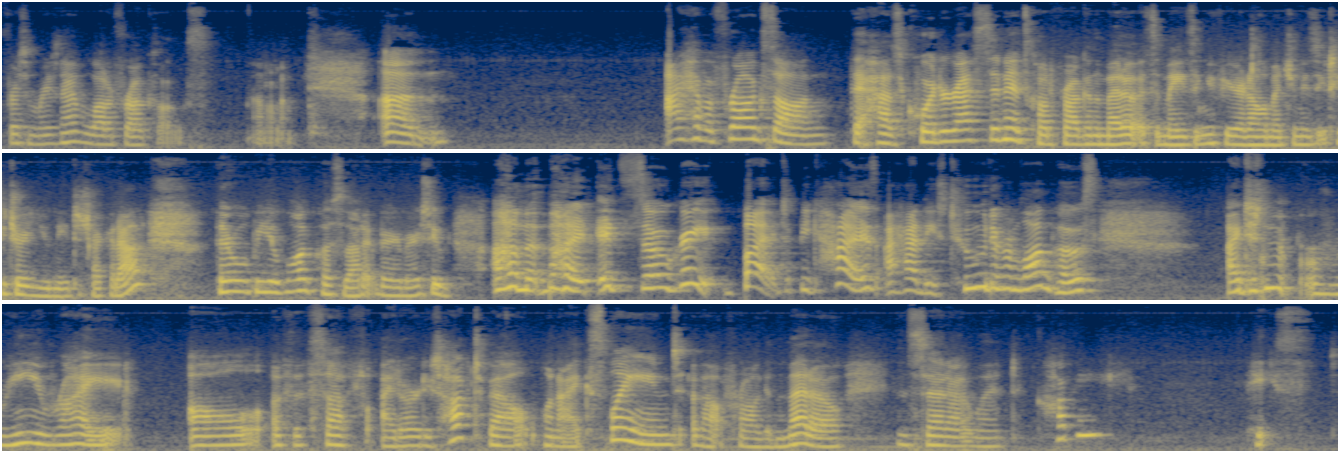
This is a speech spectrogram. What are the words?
for some reason I have a lot of frog songs. I don't know. Um, I have a frog song that has quarter rest in it. It's called Frog in the Meadow. It's amazing. If you're an elementary music teacher, you need to check it out. There will be a blog post about it very, very soon. Um, but it's so great. But because I had these two different blog posts, I didn't rewrite all of the stuff I'd already talked about when I explained about Frog in the Meadow. Instead, I went copy, paste,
